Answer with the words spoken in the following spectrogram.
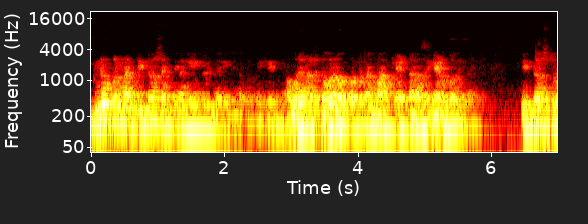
ಇನ್ನೊಬ್ಬರನ್ನ ತಿದ್ದೋ ಶಕ್ತಿ ನನಗೆ ಹೇಳಿದ್ರೆ ಬರ್ಬೇಕು ಹೇಳಿ ಅವರೇನಾದ್ರು ಗೌರವ ಕೊಟ್ಟು ನನ್ನ ಮಾತು ಕೇಳ್ತಾರೆ ಅಂತ ಹೇಳ್ಬೋದಿಲ್ಲ. ಇದ್ದಷ್ಟು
